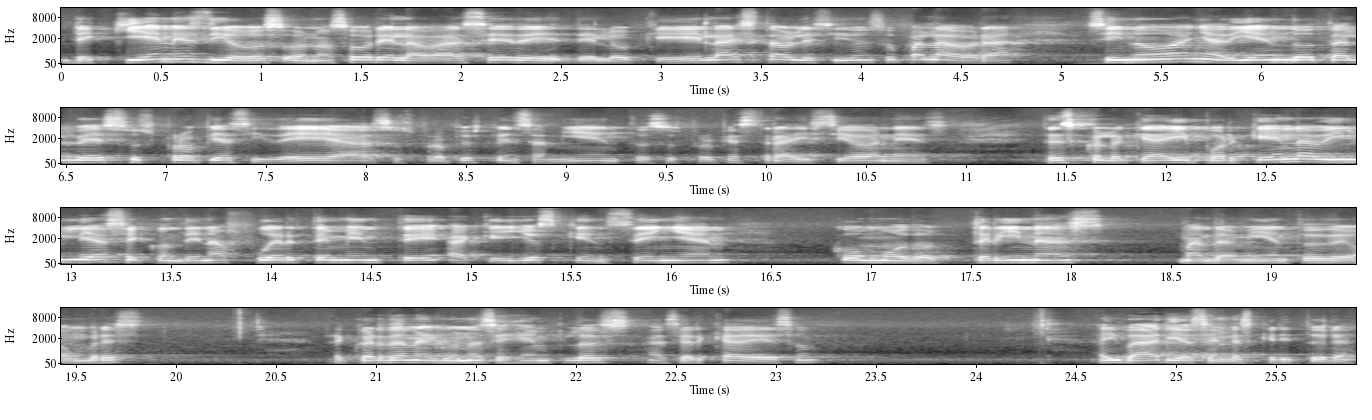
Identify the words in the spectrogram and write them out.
de quién es Dios o no sobre la base de, lo que Él ha establecido en su palabra, sino añadiendo tal vez sus propias ideas, sus propios pensamientos, sus propias tradiciones. Entonces coloqué ahí, ¿por qué en la Biblia se condena fuertemente a aquellos que enseñan como doctrinas mandamientos de hombres? ¿Recuerdan algunos ejemplos acerca de eso? Hay varios en la escritura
